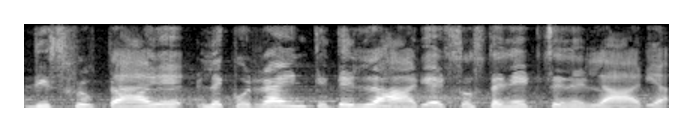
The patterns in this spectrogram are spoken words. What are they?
di sfruttare le correnti dell'aria e sostenersi nell'aria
